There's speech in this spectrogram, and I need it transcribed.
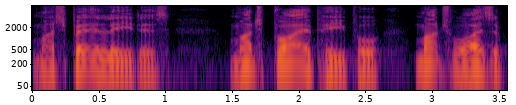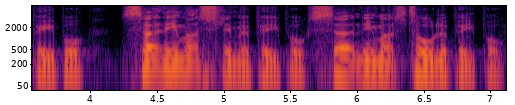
much better leaders, much brighter people, much wiser people, certainly much slimmer people, certainly much taller people.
